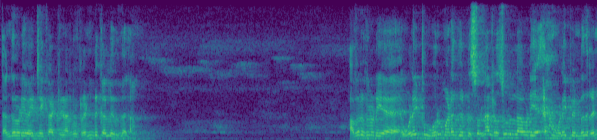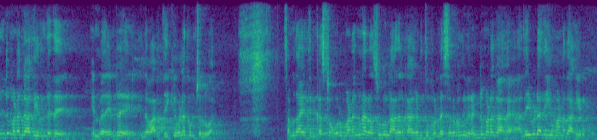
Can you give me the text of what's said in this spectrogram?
தங்களுடைய வயிற்றை காட்டினார்கள். ரெண்டு கல் இருந்ததாம். அவர்களுடைய உழைப்பு ஒரு மடங்கு என்று சொன்னால் ரசூலுல்லாவுடைய உழைப்பு என்பது ரெண்டு மடங்காக இருந்தது என்பது என்று இந்த வார்த்தைக்கு விளக்கம் சொல்லுவார். சமுதாயத்தின் கஷ்டம் ஒரு மடங்குனா ரசூலுல்லா அதற்காக எடுத்துக்கொண்ட சிரமங்கள் ரெண்டு மடங்காக அதை விட அதிகமானதாக இருக்கும்.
